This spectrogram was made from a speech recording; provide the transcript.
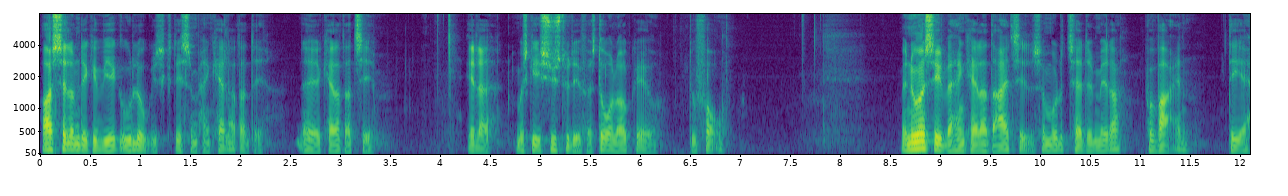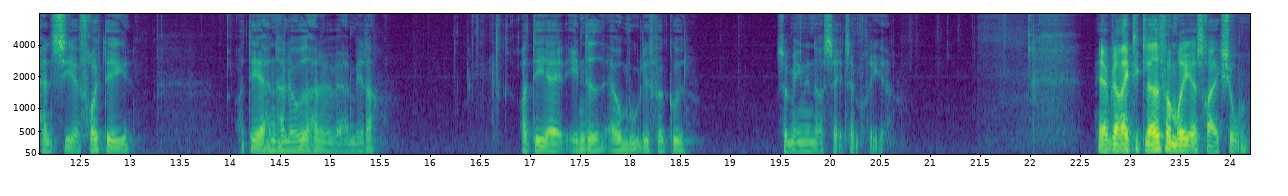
Også selvom det kan virke ulogisk, det som han kalder dig, det, øh, kalder dig til. Eller måske synes du, det er for stor en opgave, du får. Men uanset hvad han kalder dig til, så må du tage det med dig på vejen. Det er, han siger, frygt ikke. Og det er, han har lovet, at han vil være med dig. Og det er, at intet er umuligt for Gud, som englen også sagde til Maria. Jeg bliver rigtig glad for Marias reaktion.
